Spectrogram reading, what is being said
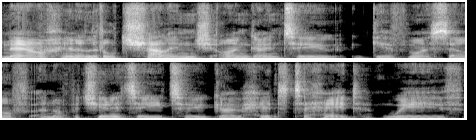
Now, in a little challenge, I'm going to give myself an opportunity to go head to head with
